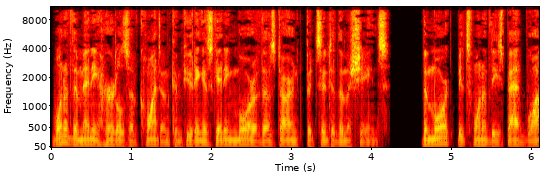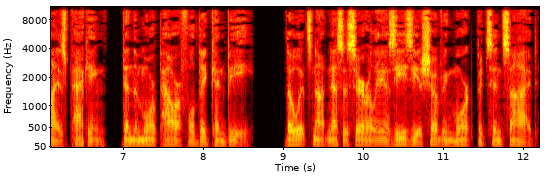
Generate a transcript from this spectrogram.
One of the many hurdles of quantum computing is getting more of those darned bits into the machines. The more bits one of these bad boys is packing, then the more powerful they can be. Though it's not necessarily as easy as shoving more bits inside.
